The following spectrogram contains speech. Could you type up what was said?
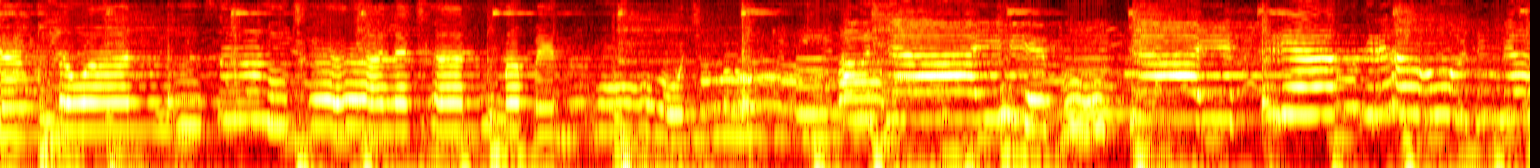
ดุดดังสวรรค์ซึ่งเธอและฉันมาเป็นคู่ชมเอาใจผูกใจ รักเราจึงได้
